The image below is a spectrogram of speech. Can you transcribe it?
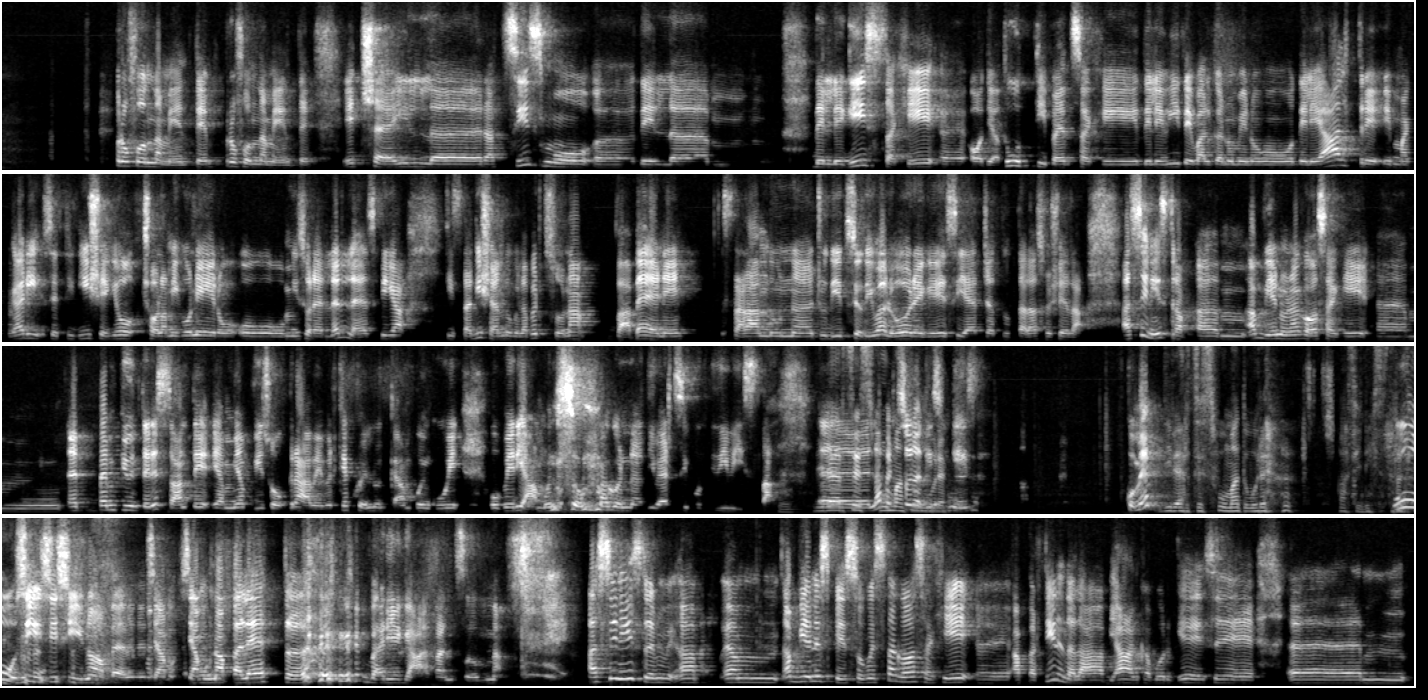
Profondamente, profondamente. E c'è il eh, razzismo eh, del, mm, del leghista che eh, odia tutti, pensa che delle vite valgano meno delle altre e magari se ti dice io ho l'amico nero o mia sorella è lesbica, ti sta dicendo che la persona va bene, sta dando un giudizio di valore che si erge a tutta la società. A sinistra ehm, avviene una cosa che ehm, è ben più interessante e a mio avviso grave, perché è quello il campo in cui operiamo, insomma, con diversi punti di vista. Diverse Eh, la persona di sfumature. sinistra. Come? Diverse sfumature a sinistra. Uh, sì, sì, sì, no, beh, siamo, siamo una palette variegata, insomma. A sinistra a- ehm, avviene spesso questa cosa che eh, a partire dalla bianca borghese ehm,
